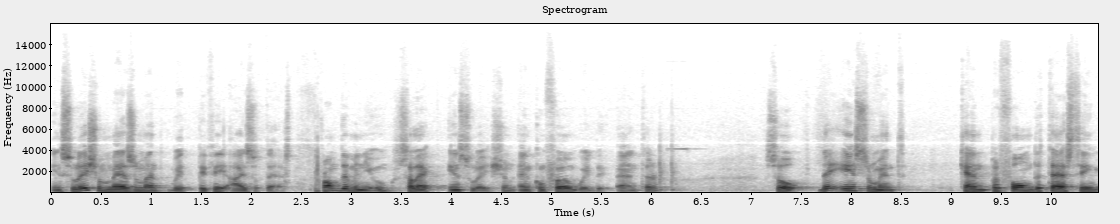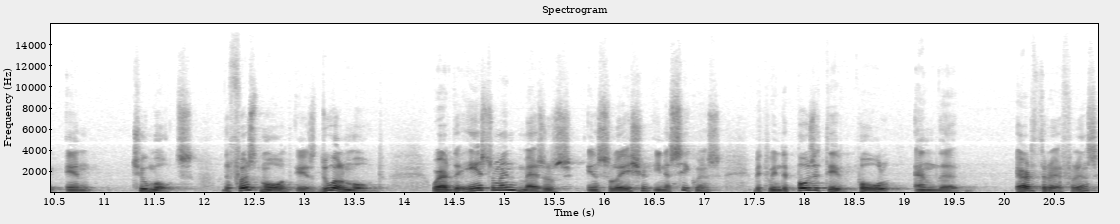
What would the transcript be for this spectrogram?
insulation measurement with PV-ISOTEST. From the menu, select insulation and confirm with enter. So the instrument can perform the testing in two modes. The first mode is dual mode, where the instrument measures insulation in a sequence between the positive pole and the earth reference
